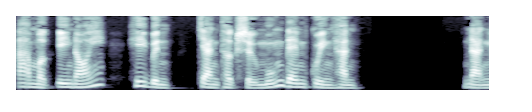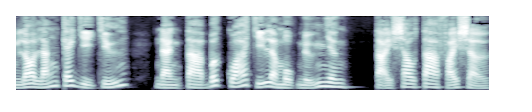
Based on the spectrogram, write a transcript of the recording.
A Mật Y nói, Hi Bình, chàng thật sự muốn đem quyền hành. Nàng lo lắng cái gì chứ? Nàng ta bất quá chỉ là một nữ nhân, tại sao ta phải sợ?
